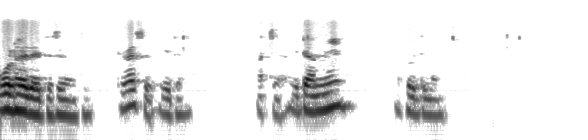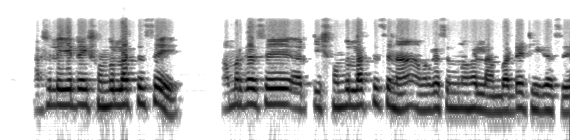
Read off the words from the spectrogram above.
গোল হয়ে যাইতেছে কিন্তু, ঠিক আছে? এটা আচ্ছা এটা আমি করে দিলাম। আসলে এটাই সুন্দর লাগতেছে। আমার কাছে আর কি সুন্দর লাগতেছে না, আমার কাছে মনে হয় লাম্বারটাই ঠিক আছে।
